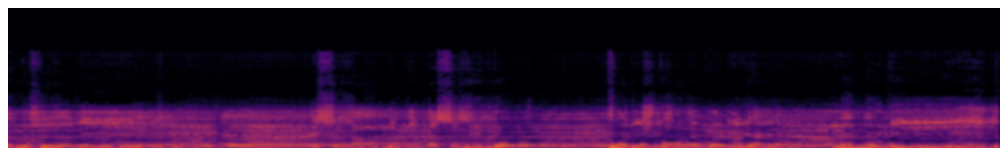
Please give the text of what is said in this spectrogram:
جب سے علی ہے۔ اسلام کی تسبیح تو فرشتوں نے پڑھی ہے۔ میں مرید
